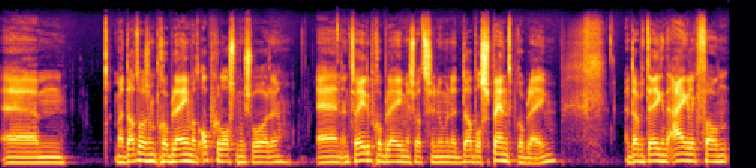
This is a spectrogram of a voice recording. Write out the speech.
Ehm, maar dat was een probleem wat opgelost moest worden. En een tweede probleem is wat ze noemen het double spend probleem. En dat betekent eigenlijk van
